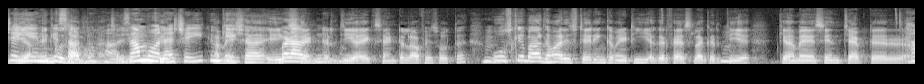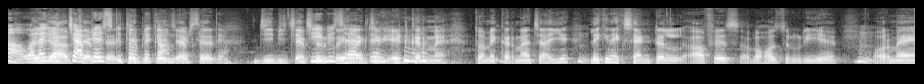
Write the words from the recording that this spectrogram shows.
چاہیے جی، ان کے ساتھ زم ہاں، ہونا چاہیے ہمیشہ ایک سینٹرل جی ہاں، ایک سینٹرل آفس ہوتا ہے اس کے بعد ہماری اسٹیئرنگ کمیٹی اگر فیصلہ کرتی ہے کہ ہمیں Sindh chapter G B chapter کرنا ہے تو ہمیں کرنا چاہیے لیکن ایک سینٹرل آفس بہت ضروری ہے اور میں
